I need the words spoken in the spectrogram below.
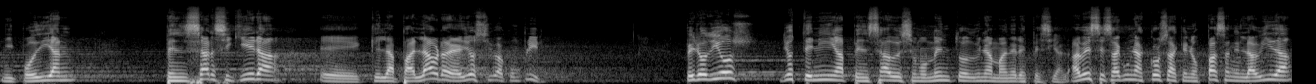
ni podían pensar siquiera eh, que la palabra de Dios iba a cumplir. Pero Dios Dios tenía pensado ese momento de una manera especial. A veces algunas cosas que nos pasan en la vida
